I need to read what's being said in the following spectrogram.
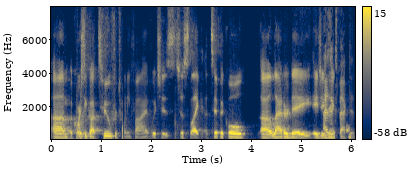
Um, of course, he got two for 25, which is just like a typical uh, latter day AJ. As Green. expected.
